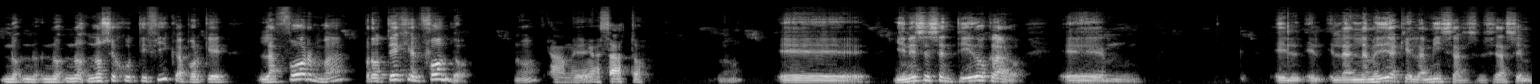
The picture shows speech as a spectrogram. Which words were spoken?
no, no, no, no, se justifica porque la forma protege el fondo, ¿no? Amén, exacto. ¿no? y en ese sentido, claro, en la medida que la misa se hace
